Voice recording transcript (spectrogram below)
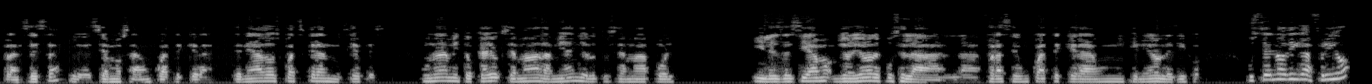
francesa, le decíamos a un cuate que era, tenía dos cuates que eran mis jefes. Uno era mi tocayo que se llamaba Damián y el otro se llamaba Paul. Y les decíamos, yo, yo no le puse la, la frase, un cuate que era un ingeniero les dijo, usted no diga frío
